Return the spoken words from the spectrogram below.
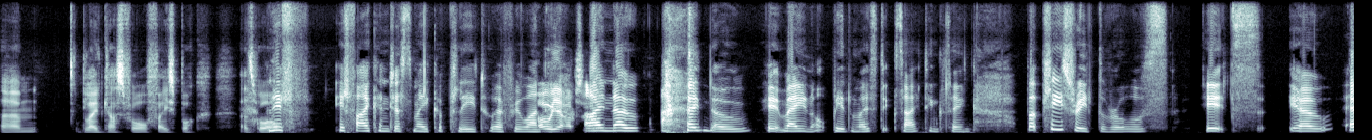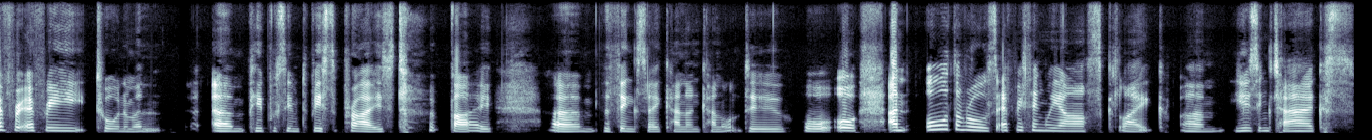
um, Bladecast for Facebook as well. And if if I can just make a plea to everyone, oh yeah, absolutely. I know, I know it may not be the most exciting thing, but please read the rules. It's you know every every tournament, um, people seem to be surprised by um, the things they can and cannot do, or or and all the rules, everything we ask, like um, using tags,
